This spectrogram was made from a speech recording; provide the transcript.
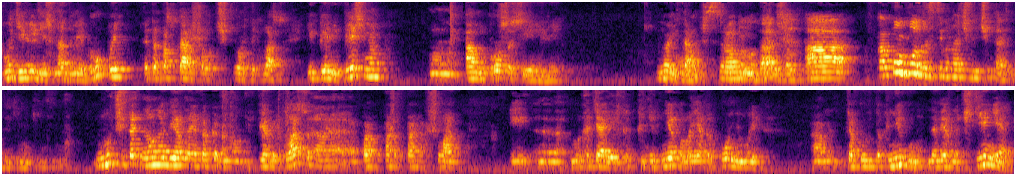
Мы делились на две группы, это постарше, вот четвертый класс, и пели песню, а мы просто сеяли. Ну и там все равно, да? А в каком возрасте вы начали читать Евдокия Никитина? Ну, читать, ну, наверное, как ну, в первый класс э, пошла. И э, хотя и книг не было, я как помню, мы э, какую-то книгу, наверное, чтение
